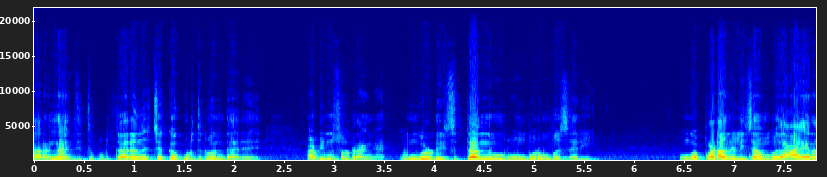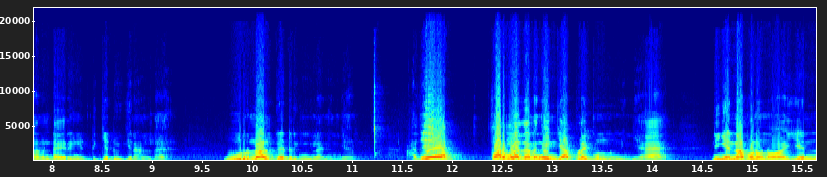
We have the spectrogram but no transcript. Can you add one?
தரேன்னு அஜித்து கொடுத்தாரு? அந்த செக்கை கொடுத்துட்டு வந்தார். அப்படின்னு சொல்கிறாங்க உங்களுடைய சித்தாந்தம் ரொம்ப ரொம்ப சரி. உங்கள் படம் ரிலீஸ் ஆகும்போது ஆயிரம் ரெண்டாயிரம் டிக்கெட் விற்கிறான்ல ஒரு நாள் கேட்டிருக்கீங்களா நீங்கள் அதே ஃபார்முலா தானேங்க இங்கே அப்ளை பண்ணணும் நீங்கள் நீங்கள் என்ன பண்ணணும்? என்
